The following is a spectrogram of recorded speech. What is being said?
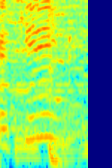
Qu'est-ce qu'il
